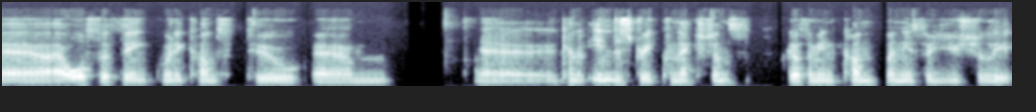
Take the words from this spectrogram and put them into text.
Uh, I also think when it comes to um, uh, kind of industry connections, because I mean, companies are usually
